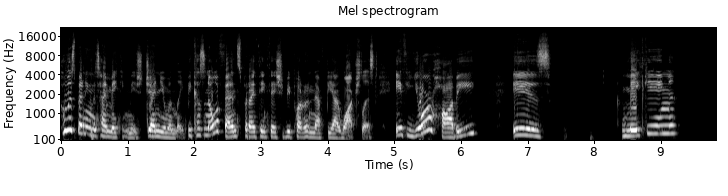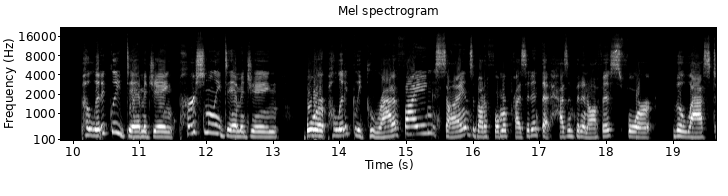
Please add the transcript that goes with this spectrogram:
who is spending the time making these genuinely? Because no offense, but I think they should be put on an FBI watch list. If your hobby is making politically damaging, personally damaging, or politically gratifying signs about a former president that hasn't been in office for the last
